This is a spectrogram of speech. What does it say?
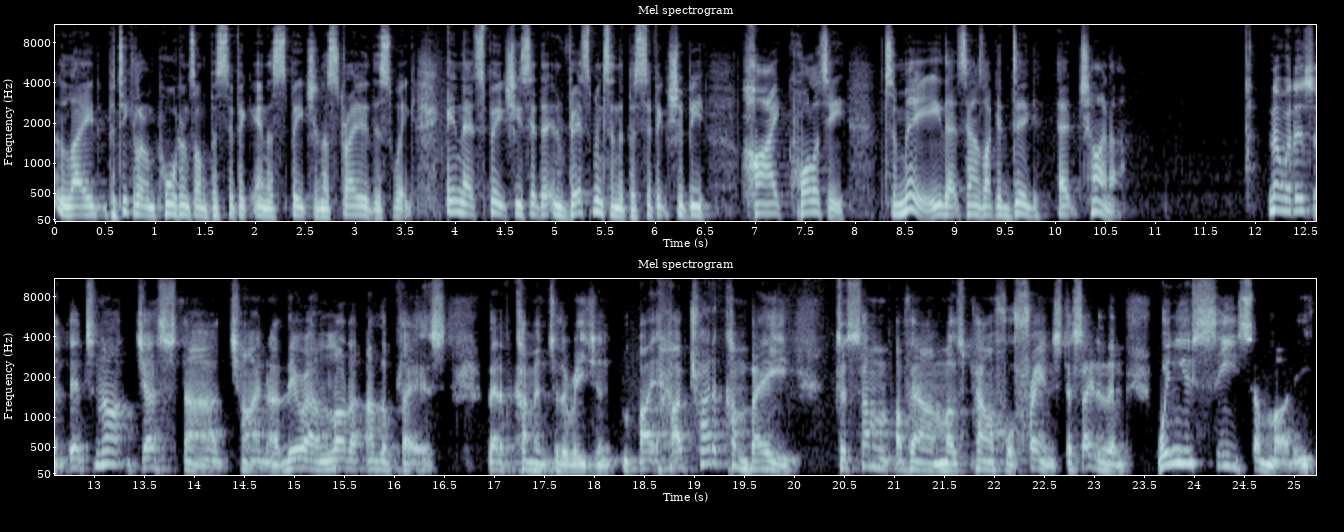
laid particular importance on the Pacific in a speech in Australia this week. In that speech, she said that investments in the Pacific should be high quality. To me, that sounds like a dig at China. No, it isn't. It's not just uh, China. There are a lot of other players that have come into the region. I, I try to convey to some of our most powerful friends to say to them, when you see somebody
